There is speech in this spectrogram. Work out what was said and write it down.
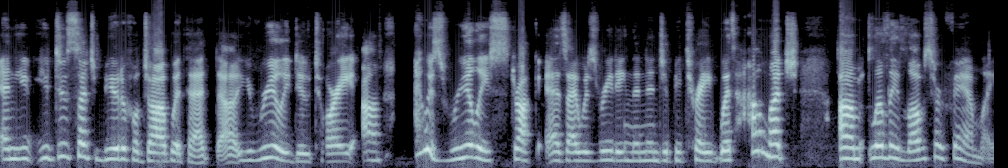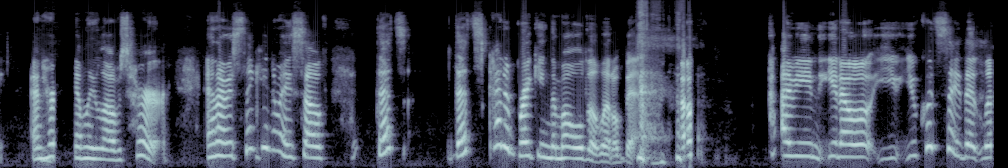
and you you do such a beautiful job with that. Uh, you really do, Tori. Um, I was really struck as I was reading The Ninja Betrayed with how much um, Lily loves her family and her family loves her. And I was thinking to myself, that's that's kind of breaking the mold a little bit. I mean, you know, you, you could say that Lily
